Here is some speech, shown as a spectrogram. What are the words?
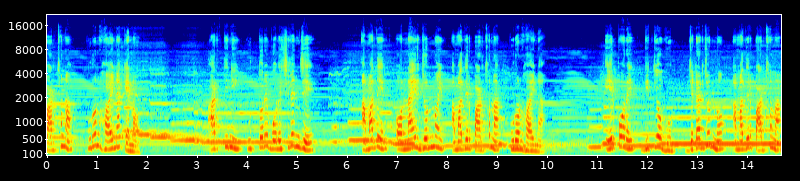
প্রার্থনা পূরণ হয় না কেন? আর তিনি উত্তরে বলেছিলেন যে, আমাদের অন্যায়ের জন্যই আমাদের প্রার্থনা পূরণ হয় না। এরপরে দ্বিতীয় ভুল, যেটার জন্য আমাদের প্রার্থনা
